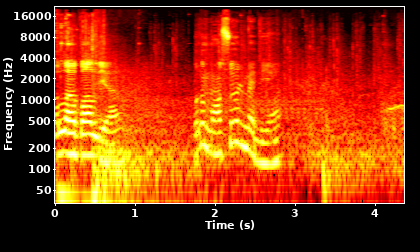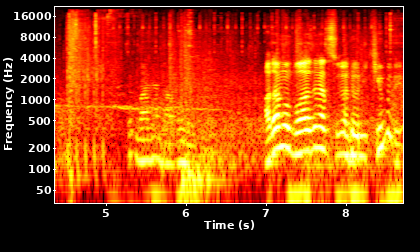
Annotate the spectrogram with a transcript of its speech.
Allah bal ya. Oğlum nasıl ölmedi ya? Bazen daha oluyor. Adamın boğazına sulan 12 vuruyor.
